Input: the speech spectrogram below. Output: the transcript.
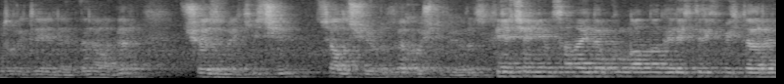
otoriteyle beraber çözmek için çalışıyoruz ve koşturuyoruz. Geçen yıl sanayide kullanılan elektrik miktarı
